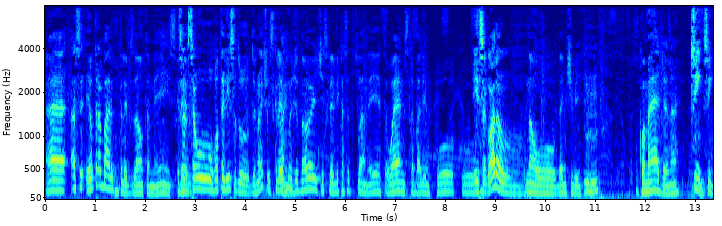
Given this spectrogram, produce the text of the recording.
É, assim, eu trabalho com televisão também, Você, escrevo, você é o roteirista do The Noite? escrevo no. De Noite, escrevi Cacete do Planeta, o Hermes trabalhei um pouco. Esse agora? O... Não, o da MTV. O Comédia, né? Sim, sim.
